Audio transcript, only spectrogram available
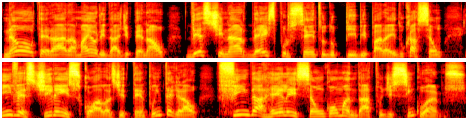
não alterar a maioridade penal, destinar 10% do PIB para a educação, investir em escolas de tempo integral, fim da reeleição com mandato de cinco anos.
